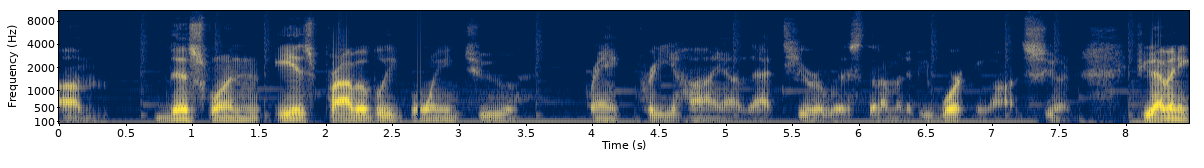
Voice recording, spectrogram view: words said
um, this one is probably going to rank pretty high on that tier list that I'm going to be working on soon. If you have any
